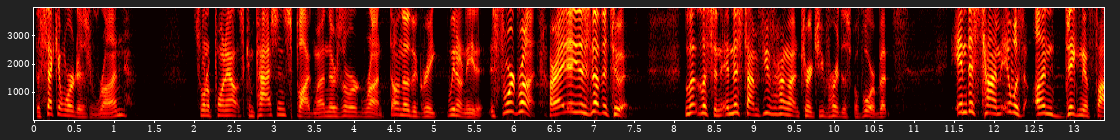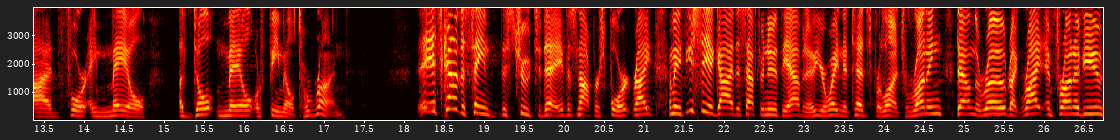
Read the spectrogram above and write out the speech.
The second word is run. Just want to point out it's compassion, splagma, and there's the word run. Don't know the Greek. We don't need it. It's the word run, all right? There's nothing to it. L- listen, in this time, if you've hung out in church, you've heard this before, but in this time, it was undignified for a male, adult male or female, to run. It's kind of the same that's true today if it's not for sport, right? I mean, if you see a guy this afternoon at the avenue, you're waiting at Ted's for lunch, running down the road, like right in front of you,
